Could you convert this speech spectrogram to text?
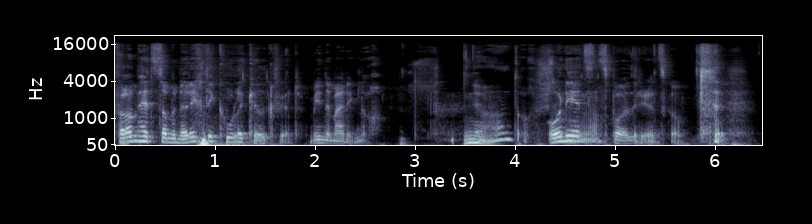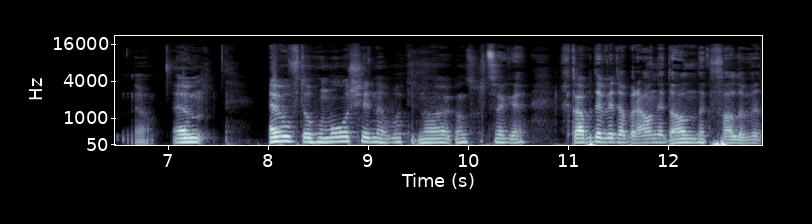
Vor allem hat es zu einem richtig coolen Kill geführt, meiner Meinung nach. ja, doch. Ohne jetzt ja. ins Spoiler reinzugehen. Ja. Ähm, eben auf der Humorschiene wollte ich noch ganz kurz sagen, ich glaube, der wird aber auch nicht allen gefallen, weil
